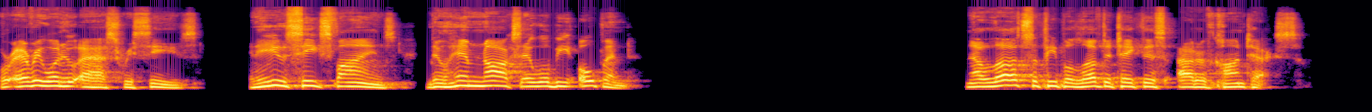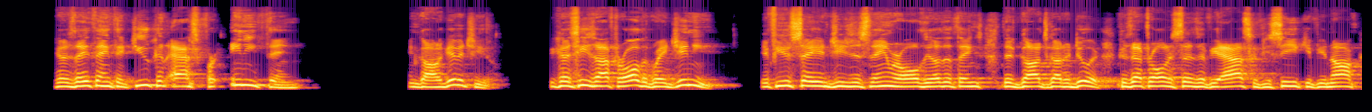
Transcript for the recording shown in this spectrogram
For everyone who asks receives, and he who seeks finds, to him knocks, it will be opened. Now, lots of people love to take this out of context because they think that you can ask for anything and God will give it to you because he's, after all, the great genie. If you say in Jesus' name or all the other things, that God's got to do it. Because after all, it says if you ask, if you seek, if you knock,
